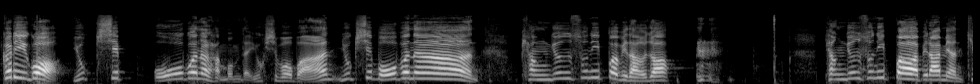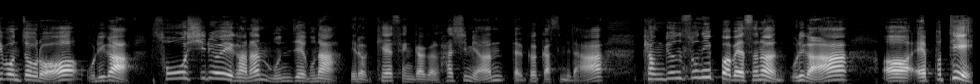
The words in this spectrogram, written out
그리고 65번을 한번 봅니다. 65번. 65번은 평균 순위법이다. 그죠? 평균 순위법이라면 기본적으로 우리가 소시료에 관한 문제구나 이렇게 생각을 하시면 될 것 같습니다. 평균 순위법에서는 우리가 어, FT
